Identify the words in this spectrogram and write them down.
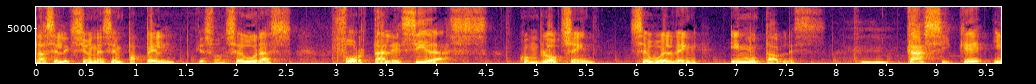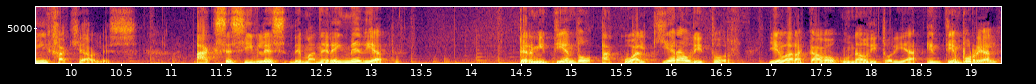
las elecciones en papel, que son seguras, fortalecidas con blockchain, se vuelven inmutables, casi que inhackeables, accesibles de manera inmediata permitiendo a cualquier auditor llevar a cabo una auditoría en tiempo real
